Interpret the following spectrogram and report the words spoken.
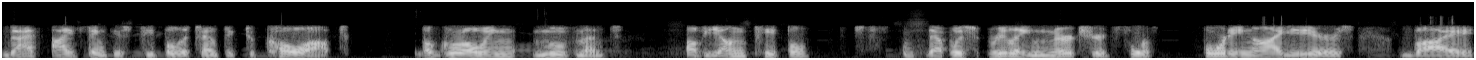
That, I think, is people attempting to co opt a growing movement of young people that was really nurtured for 49 years by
